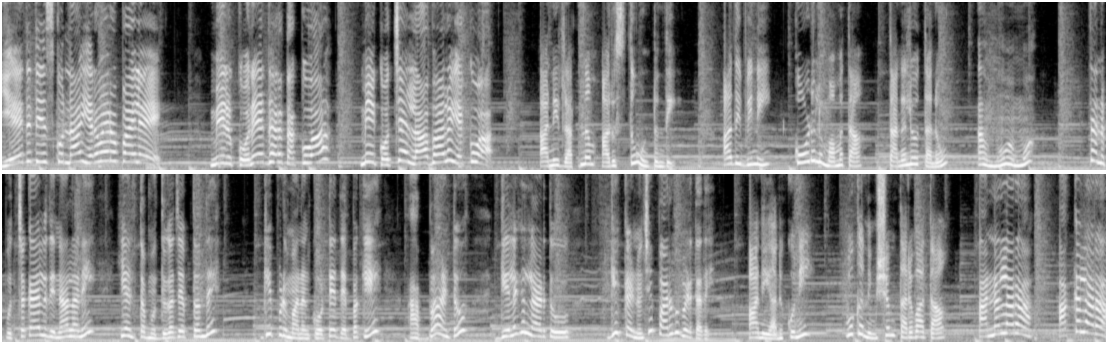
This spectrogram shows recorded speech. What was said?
ఏది తీసుకున్నా ఇరవై రూపాయలే! మీరు కొనే ధర తక్కువ మీకొచ్చే లాభాలు ఎక్కువ అని రత్నం అరుస్తూ ఉంటుంది. అది విని కోడలు మమత తనలో తను అమ్మో అమ్మో తన పుచ్చకాయలు తినాలని ఎంత ముద్దుగా చెప్తోంది. గిప్పుడు మనం కొట్టే దెబ్బకి అబ్బా అంటూ గిలగిల్లాడుతూ గిక్కడి నుంచి పరుగు పెడతది. అని అనుకుని ఒక నిమిషం తర్వాత అన్నల్లారా అక్కలారా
